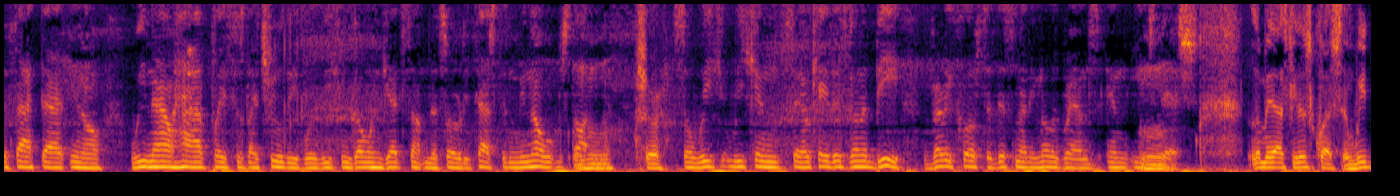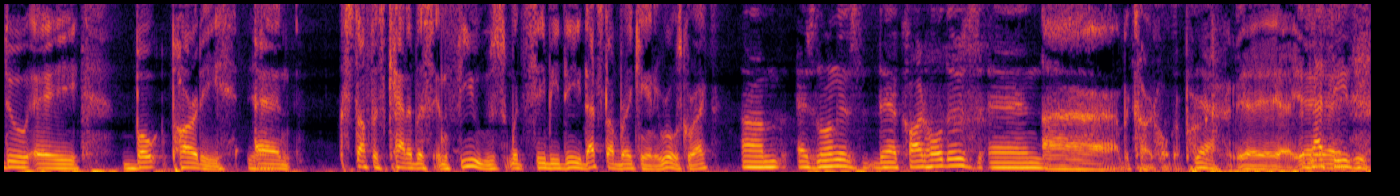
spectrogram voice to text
The fact that you know we now have places like True Leaf where we can go and get something that's already tested, and we know what we're starting with. Sure. So we we can say, okay, there's going to be very close to this many milligrams in each Mm-hmm. dish. Let me ask you this question: We do a boat party and stuff is cannabis infused with CBD. That's not breaking any rules, correct? Um, as long as they're card holders and Ah, the card holder part. Yeah. yeah, yeah, yeah. yeah that's yeah. easy.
